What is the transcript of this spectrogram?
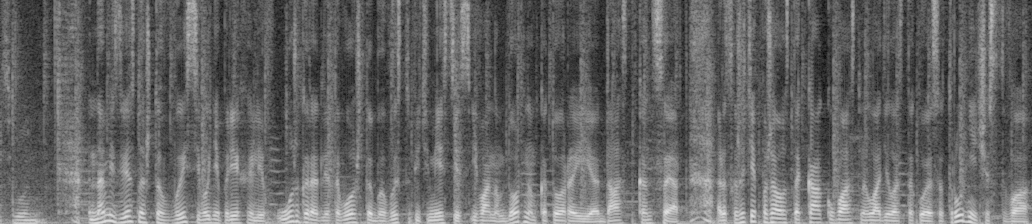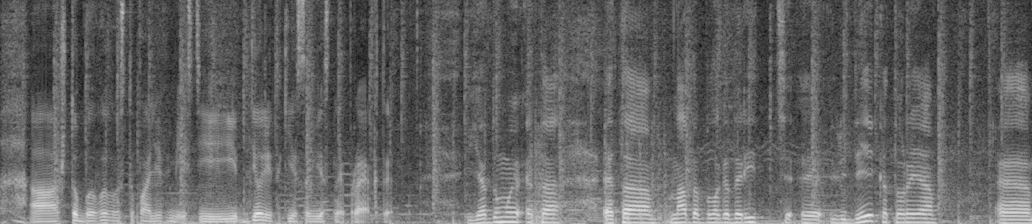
сегодня. Нам известно, что вы сегодня приехали в Ужгород для того, чтобы выступить вместе с Иваном Дорном, который э, даст концерт. Расскажите, пожалуйста, как у вас наладилось такое сотрудничество, а, чтобы вы выступали вместе и делали такие совместные проекты? Я думаю, это, это надо благодарить э, людей, которые э,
